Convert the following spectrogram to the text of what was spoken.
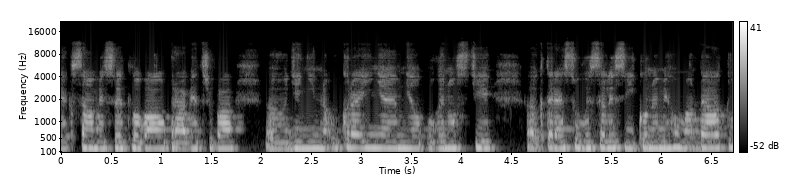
jak sám vysvětloval, právě třeba eh, děním na Ukrajině. Měl povinnosti, eh, které souvisely s výkonem jeho mandátu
